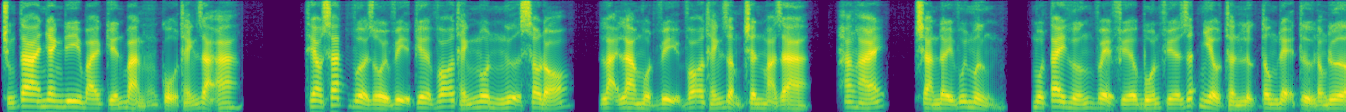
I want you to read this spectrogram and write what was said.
chúng ta nhanh đi bái kiến bản cổ thánh giả a. Theo sát vừa rồi vị kia võ thánh ngôn ngữ sau đó, lại là một vị võ thánh dậm chân mà ra, hăng hái, tràn đầy vui mừng một tay hướng về phía bốn phía rất nhiều thần lực tông đệ tử đông đưa,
